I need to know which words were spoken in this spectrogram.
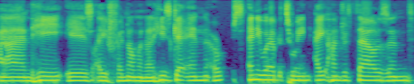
And he is a phenomenon. He's getting anywhere between 800,000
